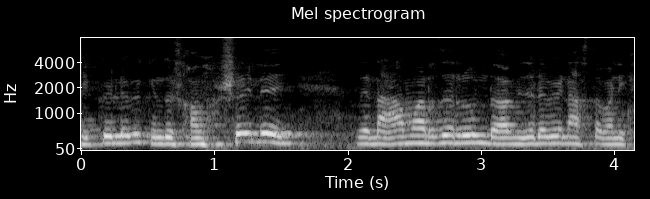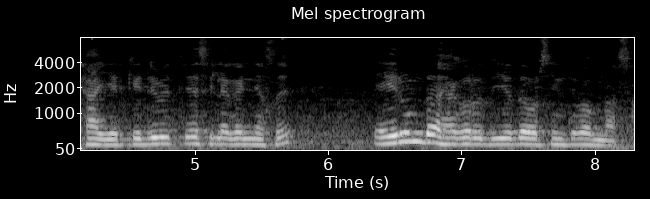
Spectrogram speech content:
ঠিক করে নেবে, কিন্তু সমস্যা হইলেই যে, না, আমার যে রুমটা আমি যেটা নাস্তা পানি খাই, আর কি ভিতরে এসি লাগাই আছে। এই রুমটা হ্যাঁ করে দিয়ে দেওয়ার চিন্তা ভাবনা আছে।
